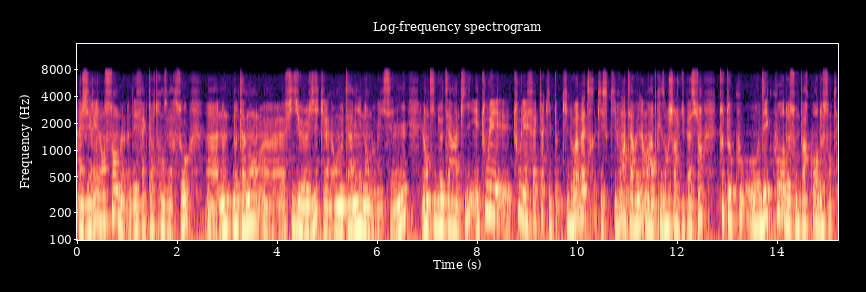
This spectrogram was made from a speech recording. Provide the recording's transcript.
à gérer l'ensemble des facteurs transversaux, euh, notamment euh, physiologiques, la normothermie, normoglycémie, l'antibiothérapie et tous les, tous les facteurs qui, vont intervenir dans la prise en charge du patient tout au, au décours de son parcours de santé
